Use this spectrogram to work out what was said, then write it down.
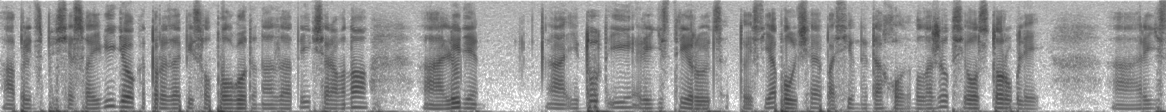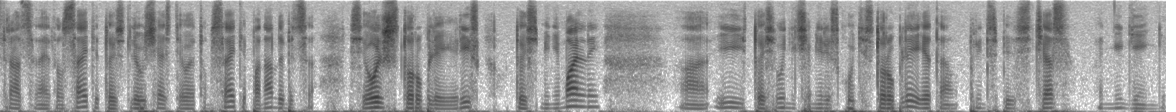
в принципе все свои видео, которые записывал полгода назад, и все равно люди а, идут и регистрируются. То есть я получаю пассивный доход. Вложил всего 100 рублей. А, регистрация на этом сайте, то есть для участия в этом сайте понадобится всего лишь 100 рублей. Риск, то есть минимальный. И то есть вы ничем не рискуете. 100 рублей это в принципе сейчас не деньги.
